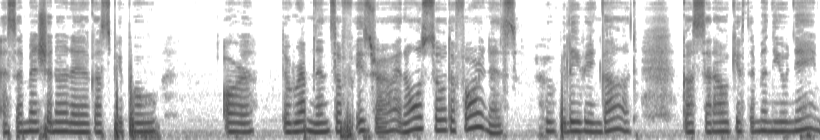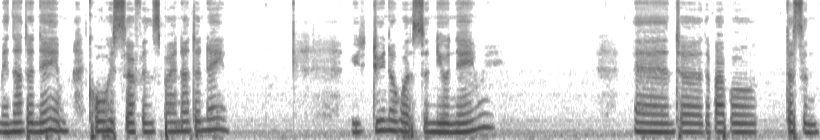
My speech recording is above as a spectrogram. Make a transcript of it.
as I mentioned earlier, God's people are the remnants of Israel and also the foreigners who believe in God. God said, I will give them a new name, another name, call His servants by another name. You do know what's a new name? And uh, the Bible doesn't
